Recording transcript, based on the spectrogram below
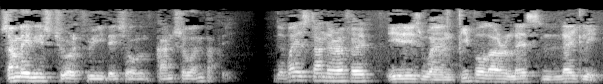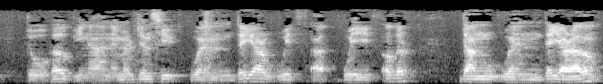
Some babies, two or three days old, can show empathy. The bystander effect is when people are less likely to help in an emergency when they are with, uh, with others than when they are alone.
